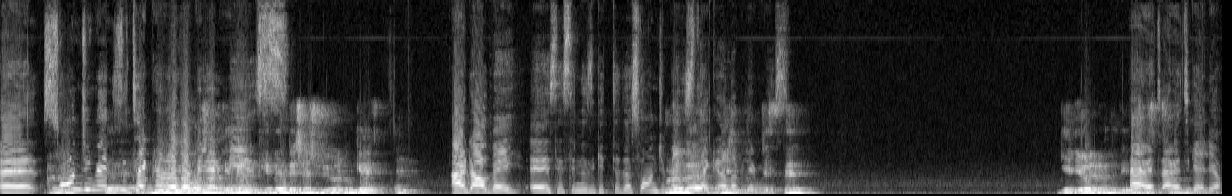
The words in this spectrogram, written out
Ee, son cümlenizi Ee, tekrar alabilir miyiz? Ben, ben de şaşırıyorum. Gerçekten Erdal Bey, e, sesiniz gitti de son cümlenizi burada tekrar alabilir miyiz? geliyor herhalde değil mi? Evet, evet geliyor.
